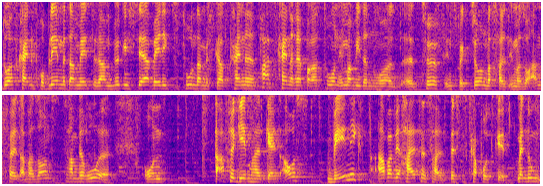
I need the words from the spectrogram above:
du hast keine Probleme damit. Wir haben wirklich sehr wenig zu tun damit gehabt, keine, fast keine Reparaturen, immer wieder nur äh, TÜV, Inspektion, was halt immer so anfällt. Aber sonst haben wir Ruhe. Und dafür geben halt Geld aus. Wenig, aber wir halten es halt, bis es kaputt geht. Wenn du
